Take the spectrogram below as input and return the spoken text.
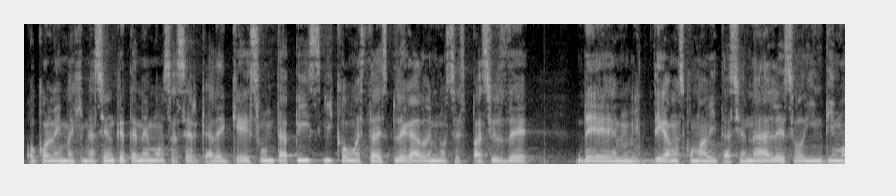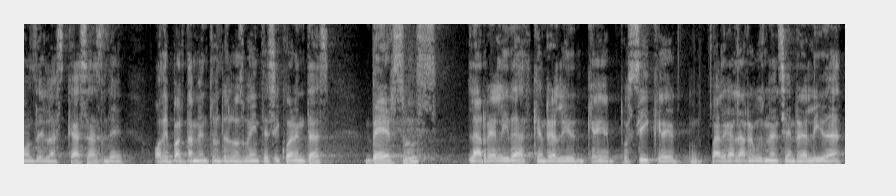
o con la imaginación que tenemos acerca de qué es un tapiz y cómo está desplegado en los espacios de, de, mm, digamos, como habitacionales o íntimos de las casas de, o departamentos de los 20 y 40 versus la realidad, que en realidad, que pues sí, que valga la redundancia, en realidad,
